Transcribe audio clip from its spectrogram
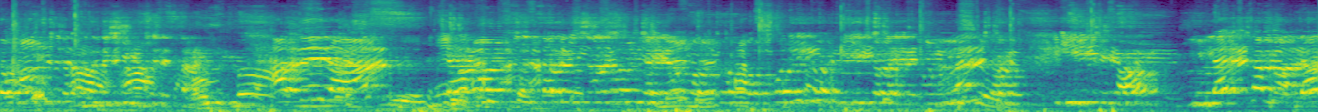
dołączyć, a wtedy się przedstawić. A teraz ja Particularly what we need to learn, you learn from each other, you learn from others.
